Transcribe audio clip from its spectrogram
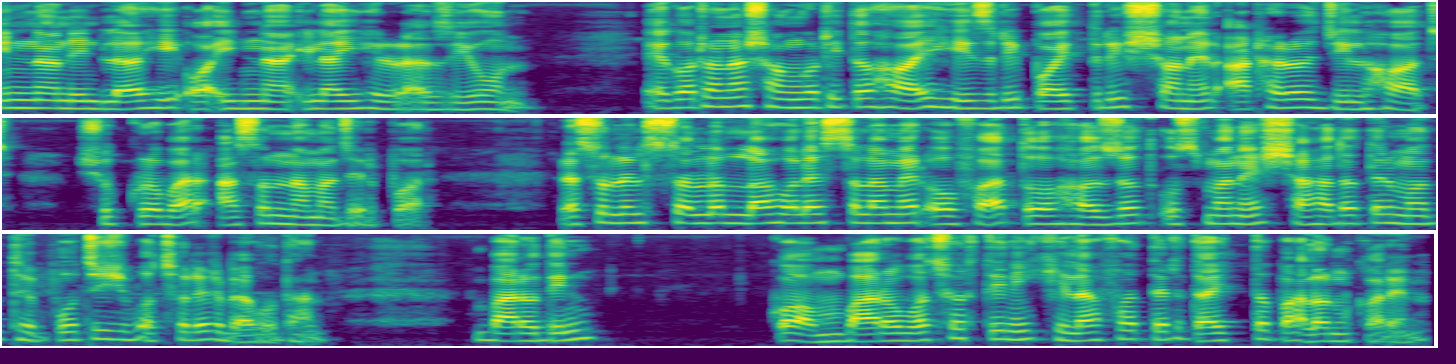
ইন্না লিল্লাহি ও ইন্না ইলাইহির রাজিউন। এ ঘটনা সংঘটিত হয় হিজরি পঁয়ত্রিশ সনের আঠারোই জিলহজ, শুক্রবার আসন নামাজের পর। রাসুল্লাহ সাল্লাহ আলাইসাল্লামের ওফাত ও হজরত উসমানের শাহাদাতের মধ্যে পঁচিশ বছরের ব্যবধান। বারো দিন কম, বারো বছর তিনি খিলাফতের দায়িত্ব পালন করেন।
